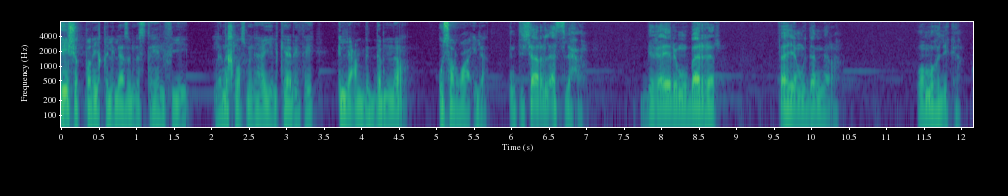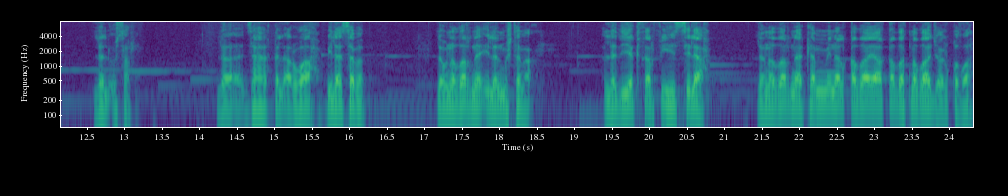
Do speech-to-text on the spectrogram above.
إيش الطريق اللي لازم نستهل فيه لنخلص من هاي الكارثة اللي عم بتدمر أسر وعائلات؟ انتشار الأسلحة بغير مبرر فهي مدمرة ومهلكة للأسر لزهق الأرواح بلا سبب. لو نظرنا إلى المجتمع الذي يكثر فيه السلاح لنظرنا كم من القضايا قضت مضاجع القضاة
